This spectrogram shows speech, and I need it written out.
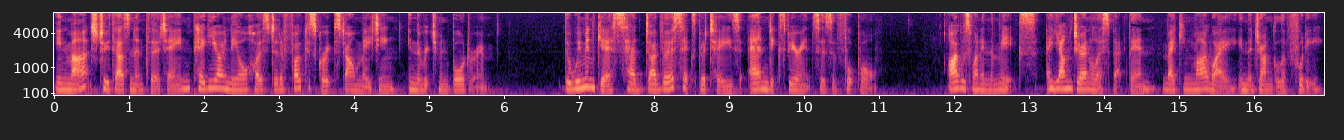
In March 2013, Peggy O'Neal hosted a focus group style meeting in the Richmond boardroom. The women guests had diverse expertise and experiences of football. I was one in the mix, a young journalist back then, making my way in the jungle of footy.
